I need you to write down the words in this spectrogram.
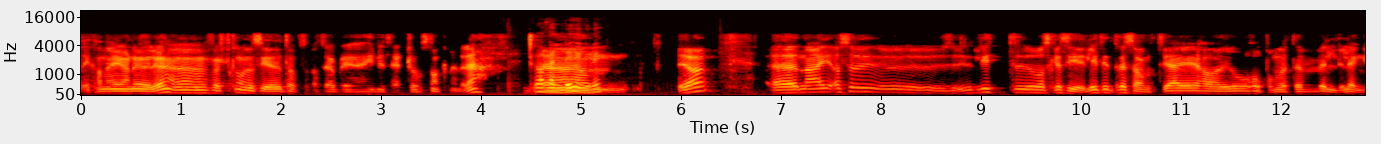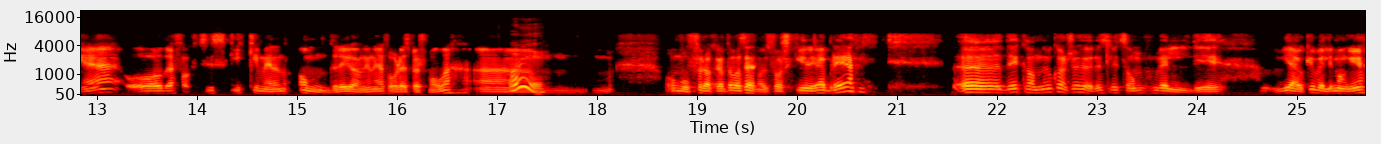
det kan jeg gjerne gjøre. Eh, først kan jeg si takk for at jeg ble invitert til å snakke med dere. Det var veldig hyggelig. Ja, Uh, nei, altså Litt hva skal jeg si, litt interessant. Jeg har jo holdt på med dette veldig lenge. Og det er faktisk ikke mer enn andre gangen jeg får det spørsmålet. Uh, om hvorfor akkurat det var selvmordsforsker jeg ble. Det kan jo kanskje høres litt sånn veldig Vi er jo ikke veldig mange.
